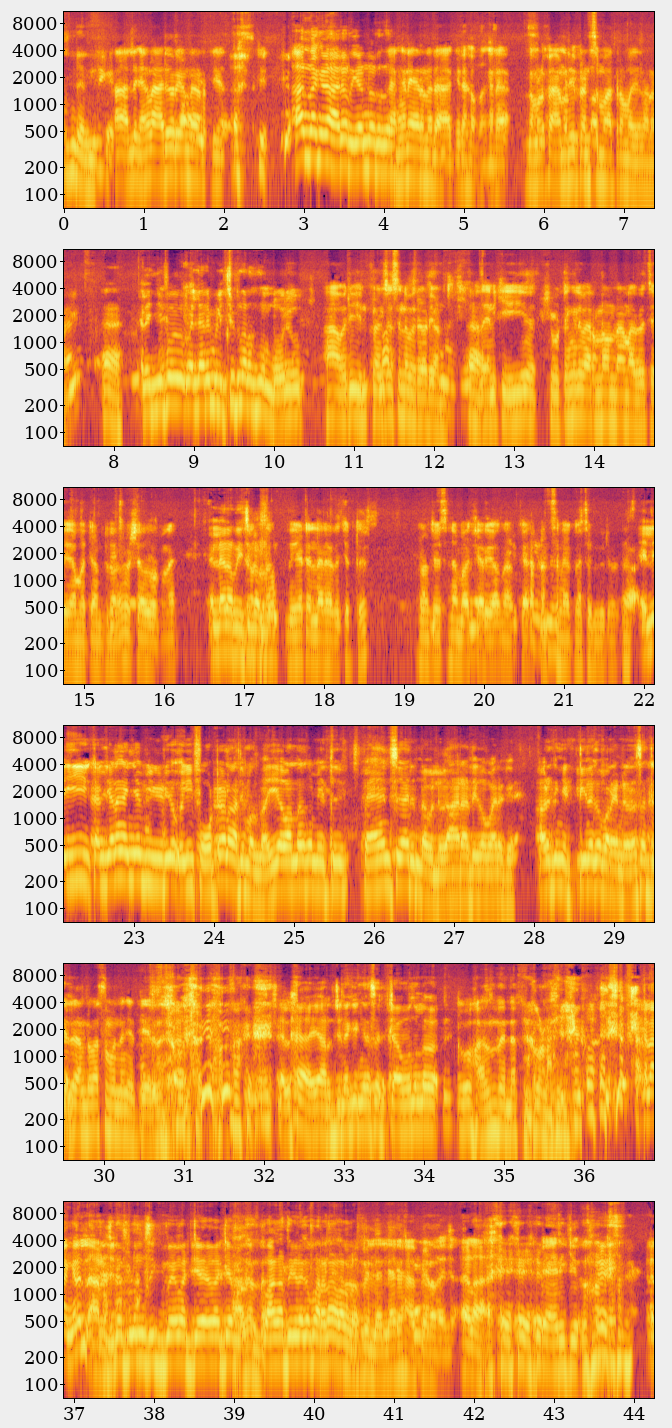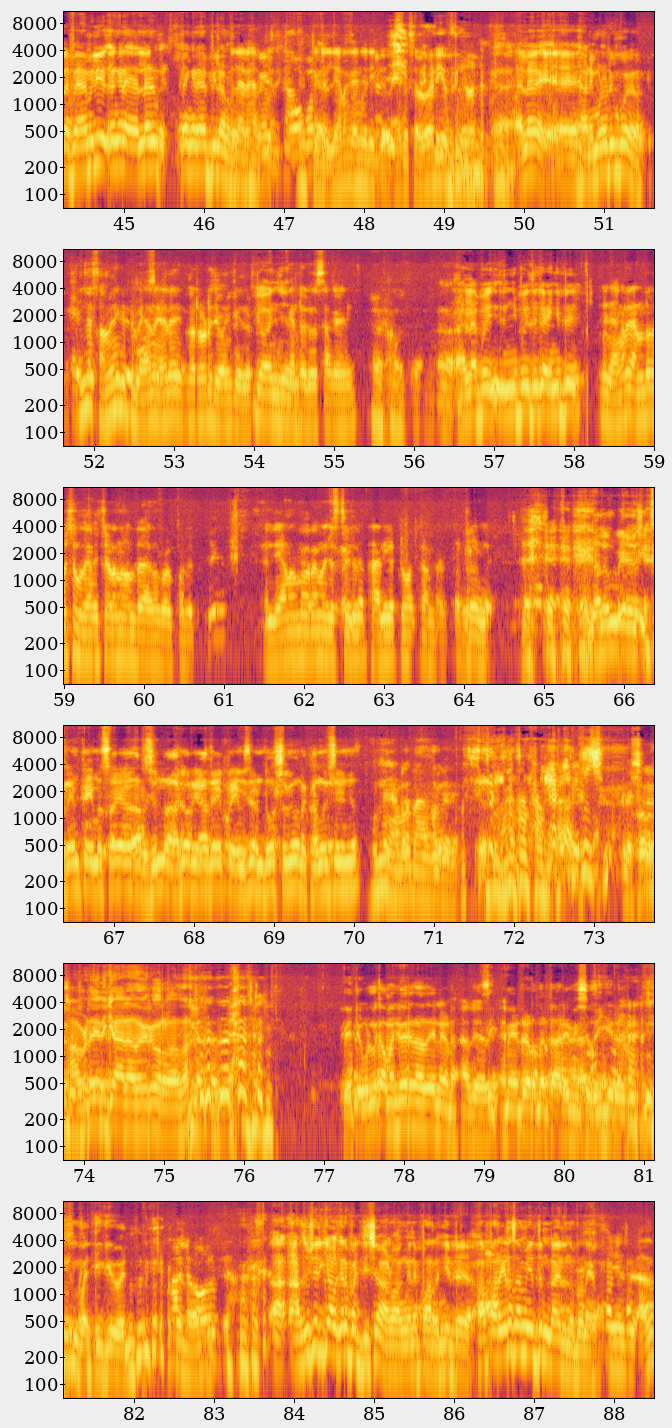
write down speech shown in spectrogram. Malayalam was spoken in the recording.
അല്ല ഞങ്ങൾ ആരും അറിയാണ്ട് അങ്ങനെ ആരും അറിയാണ്ടത് അങ്ങനെയായിരുന്നു ഒരു ആഗ്രഹം. അങ്ങനെ നമ്മുടെ ഫാമിലി ഫ്രണ്ട്സ് മാത്രം മതി അല്ല ഇനിയിപ്പോ എല്ലാരും വിളിച്ചിട്ട് നടത്തുന്നുണ്ടോ? ഒരു ആ ഒരു ഇൻഫ്ലുവൻസേഴ്സിന്റെ പരിപാടിയാണ് അത് എനിക്ക് ഈ ഷൂട്ടിങ്ങിൽ വരണോണ്ടാണ് അത് ചെയ്യാൻ പറ്റാണ്ടിരുന്നത്. പക്ഷെ അത് ഉടനെ എല്ലാരും അറിയിച്ചിട്ടുണ്ട് നീയായിട്ട് എല്ലാരും അറിയിച്ചിട്ട് ഫ്രാഞ്ചൈസിനെ ബാക്കി അറിയാവുന്ന ആൾക്കാരെ ഫ്രണ്ട്സിനെ ഒക്കെ അല്ല ഈ കല്യാണം കഴിഞ്ഞ വീഡിയോ ഈ ഫോട്ടോയാണ് ആദ്യം വന്നത്. ഈ വന്ന സമയത്ത് ഫാൻസുകാരുണ്ടാവല്ലോ ആരാധികമാരൊക്കെ. അവരൊക്കെ ഞെട്ടിന്നൊക്കെ പറയണ്ടായിരുന്നു. സത്യം. രണ്ടു മാസം മുന്നേ ഞെട്ടിയായിരുന്നു. അല്ല ഈ അർജുനൊക്കെ ഇങ്ങനെ സെറ്റ് ആവുമെന്നുള്ള ഓ അതൊന്നും തന്നെ കൊള്ളില്ല അല്ല അങ്ങനല്ല. അർജുന എപ്പോഴും സിഗ്മ മറ്റേ മറ്റേ വാങ്ങാത്തതിനൊക്കെ പറയുന്ന ആളാണല്ലോ. എല്ലാരും ഹാപ്പിയാണ് അല്ല ഫാമിലി എങ്ങനെ എല്ലാരും ഭയങ്കര ഹാപ്പിയിലാണോ കല്യാണം കഴിഞ്ഞിരിക്കും അല്ല ഹണിമൂണോടും പോയോ? ഇല്ല സമയം കിട്ടില്ല. ഞാൻ നേരെ ഇവരോട് ജോയിൻ ചെയ്തു. ജോയിൻ ചെയ്തു. രണ്ടു ദിവസം കഴിഞ്ഞു. അല്ല ഇപ്പൊ ഇനിയിപ്പോ ഇത് കഴിഞ്ഞിട്ട് ഇല്ല ഞങ്ങൾ രണ്ടു വർഷം പ്രേമിച്ച് നടന്നുകൊണ്ടായിരുന്നു കുഴപ്പമില്ല. കല്യാണം എന്ന് പറയുന്നത് ജസ്റ്റ് ഒരു താലികെട്ട് മാത്രമേ ഉണ്ടായിരുന്നു അത്രേ ഉള്ളു. എന്നാലും ഇത്രയും ഫേമസ് ആയ അർജുൻ ആരും അറിയാതെ പ്രേമിച്ച് രണ്ടു വർഷമൊക്കെ നടക്കാന്ന് വെച്ച് കഴിഞ്ഞാൽ അവിടെ എനിക്ക് ആരാധകര് കുറവാന്നല്ല ഏറ്റവും കൂടുതൽ കമന്റ് വരുന്നത് അത് തന്നെയാണ്. സിഗ്മയായിട്ട് കിടന്നിട്ട് ആരെയും വിശ്വസിക്കരുത്. പറ്റിക്കുവൻ. അ- അർജുൻ ശരിക്കും ആൾക്കാരെ പറ്റിച്ചാണോ അങ്ങനെ പറഞ്ഞിട്ട്? ആ പറയുന്ന സമയത്ത് ഉണ്ടായിരുന്നു പ്രണയം? അത്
